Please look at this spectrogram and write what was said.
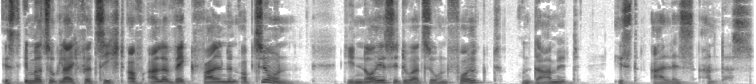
ist immer zugleich Verzicht auf alle wegfallenden Optionen. Die neue Situation folgt und damit ist alles anders.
